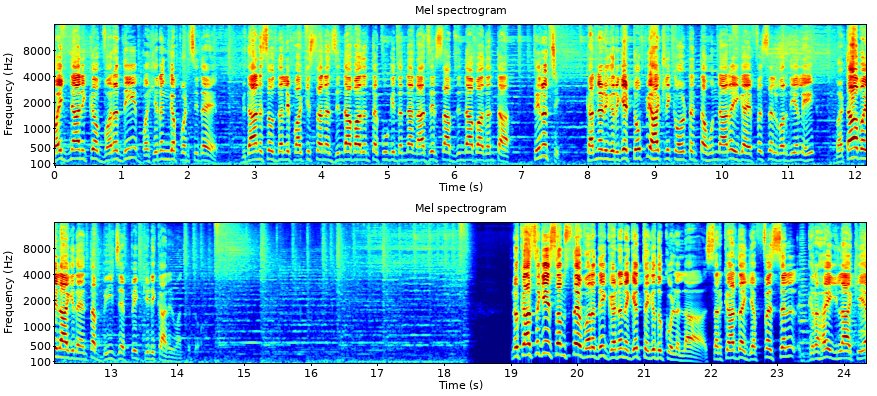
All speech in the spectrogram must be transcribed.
ವೈಜ್ಞಾನಿಕ ವರದಿ ಬಹಿರಂಗಪಡಿಸಿದೆ. ವಿಧಾನಸೌಧದಲ್ಲಿ ಪಾಕಿಸ್ತಾನ ಜಿಂದಾಬಾದ್ ಅಂತ ಕೂಗಿದ್ದನ್ನು ನಾಜೀರ್ ಸಾಬ್ ಜಿಂದಾಬಾದ್ ಅಂತ ತಿರುಚಿ ಕನ್ನಡಿಗರಿಗೆ ಟೋಪಿ ಹಾಕ್ಲಿಕ್ಕೆ ಹೊರಟಂತ ಹುನ್ನಾರ ಈಗ ಎಫ್ ಎಸ್ ಎಲ್ ವರದಿಯಲ್ಲಿ ಬಟಾ ಬಯಲಾಗಿದೆ ಅಂತ ಬಿಜೆಪಿ ಕಿಡಿಕಾರಿರುವಂಥದ್ದು ಖಾಸಗಿ ಸಂಸ್ಥೆ ವರದಿ ಗಣನೆಗೆ ತೆಗೆದುಕೊಳ್ಳಲ್ಲ. ಸರ್ಕಾರದ ಎಫ್ ಎಸ್ ಎಲ್ ಗೃಹ ಇಲಾಖೆಯ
